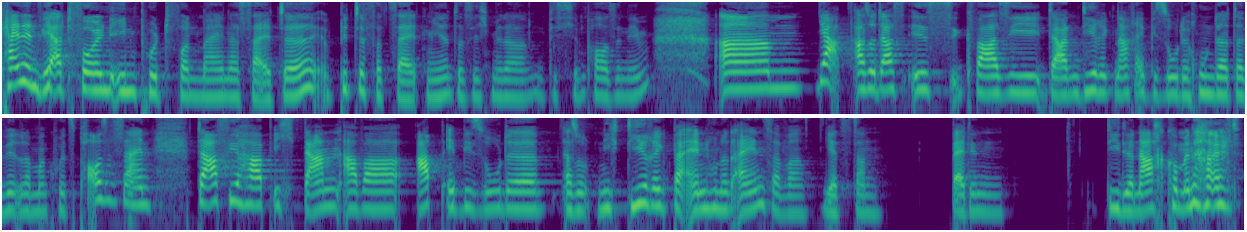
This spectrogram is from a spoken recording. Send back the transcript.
keinen wertvollen Input von meiner Seite. Bitte verzeiht mir, dass ich mir da ein bisschen Pause nehme. Ähm, ja, also das ist quasi dann direkt nach Episode 100, da wird dann mal kurz Pause sein. Dafür habe ich dann aber ab Episode, also nicht direkt bei 101, aber jetzt dann bei den die danach kommen halt,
